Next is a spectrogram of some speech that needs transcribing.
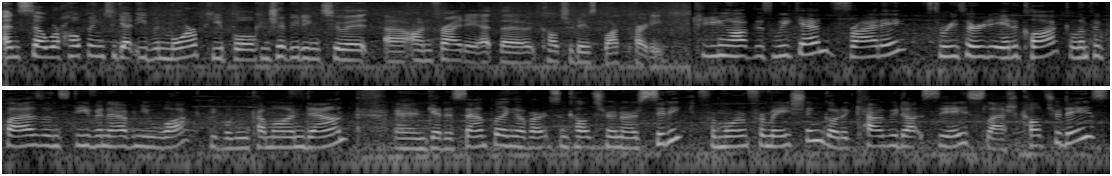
and so we're hoping to get even more people contributing to it uh, on Friday at the Culture Days block party. Kicking off this weekend, Friday, 3.30 to 8 o'clock, Olympic Plaza and Stephen Avenue Walk. People can come on down and get a sampling of arts and culture in our city. For more information, information, go to calgary.ca slash culture days.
